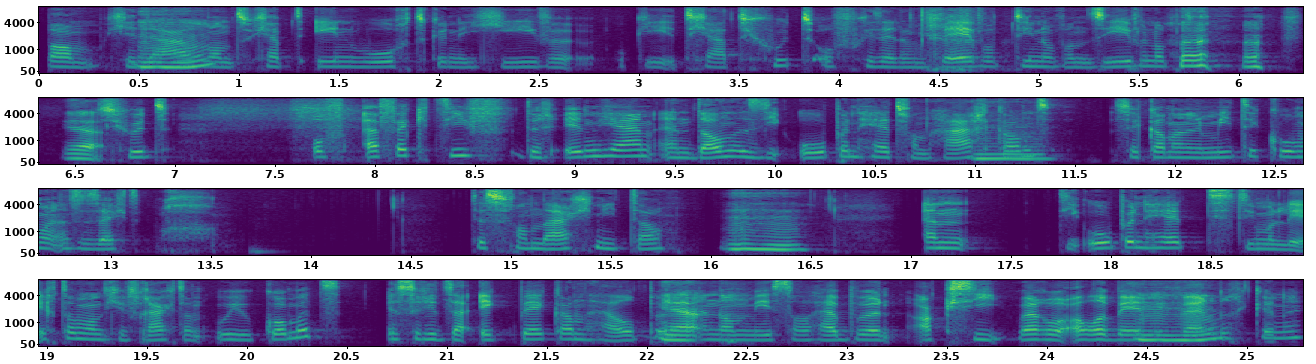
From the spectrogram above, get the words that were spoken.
bam, gedaan. Mhm. Want je hebt één woord kunnen geven. Oké, het gaat goed. Of je bent een 5 op 10 of een 7 op 10. Ja. is goed. Of effectief erin gaan. En dan is die openheid van haar Mhm. kant. Ze kan in een meeting komen en ze zegt... "Oh, het is vandaag niet dat. Mhm. En die openheid stimuleert dan, want je vraagt dan, oei, hoe komt het? Is er iets dat ik bij kan helpen? Ja. En dan meestal hebben we een actie waar we allebei mee verder kunnen.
